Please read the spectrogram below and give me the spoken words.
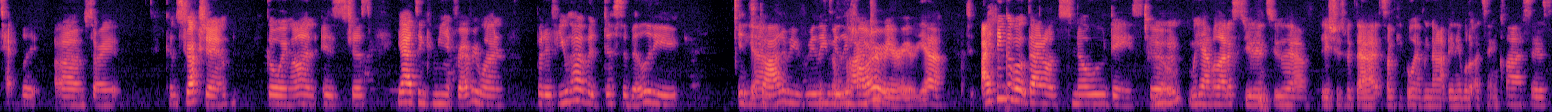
te- um, sorry, construction going on is just yeah, it's inconvenient for everyone. But if you have a disability, it's Yeah. got to be really, It's really hard. barrier. Yeah. I think about that on snow days too. Mhm. We have a lot of students who have issues with that. Some people have not been able to attend classes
